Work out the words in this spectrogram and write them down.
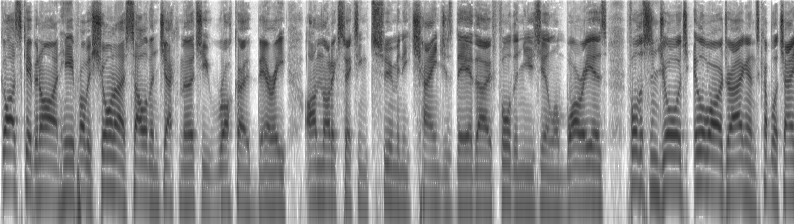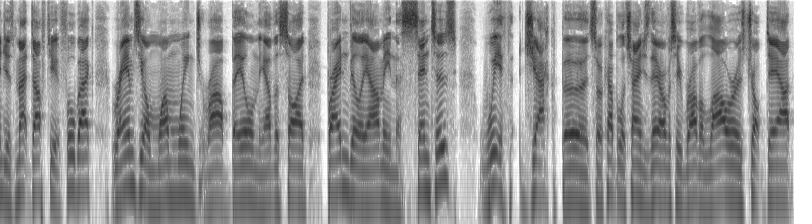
Guys, keep an eye on here. Probably Sean O'Sullivan, Jack Murchie, Rocco Berry. I'm not expecting too many changes there, though, for the New Zealand Warriors. For the St. George Illawarra Dragons, a couple of changes. Matt Dufty at fullback, Ramsey on one wing, Gerard Beale on the other side, Braden Villiamy in the centres with Jack Bird. So a couple of changes there. Obviously, Ravalawa has dropped out.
